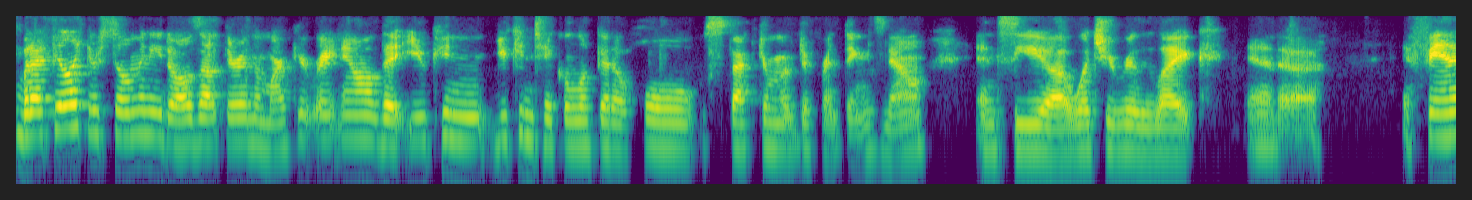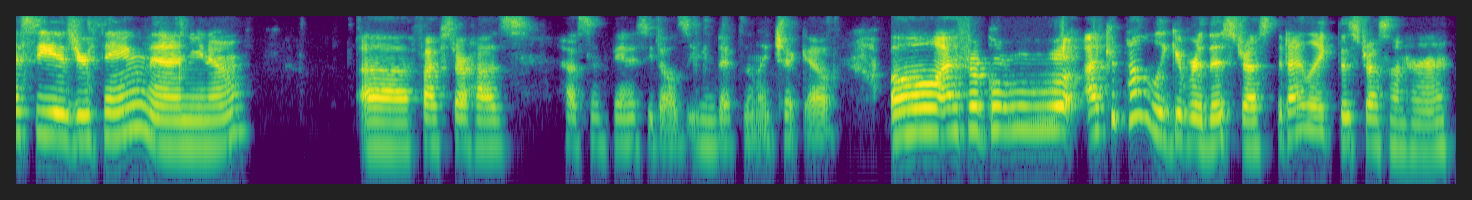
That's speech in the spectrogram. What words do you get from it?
but I feel like there's so many dolls out there in the market right now that you can you can take a look at a whole spectrum of different things now and see uh, what you really like. And uh, if fantasy is your thing, then you know uh, Five Star has has some fantasy dolls you can definitely check out. Oh, I forgot. I could probably give her this dress, but I like this dress on her.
